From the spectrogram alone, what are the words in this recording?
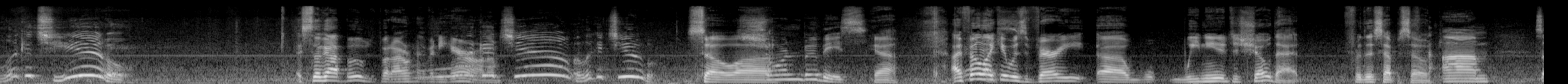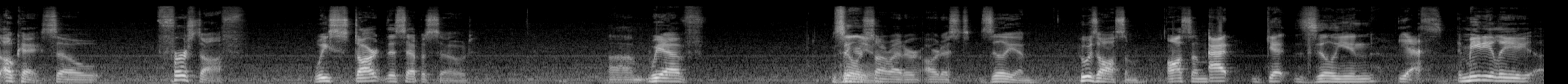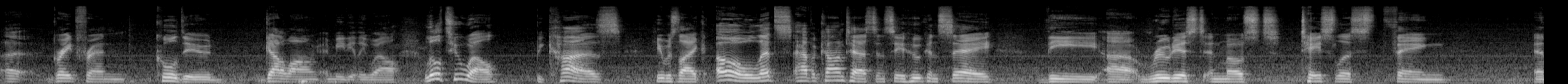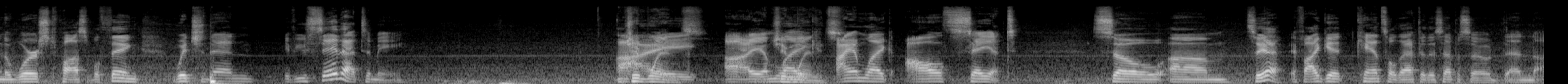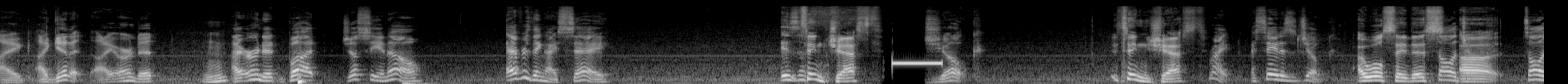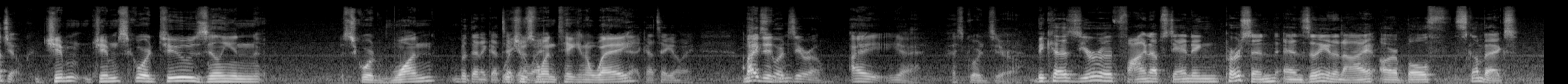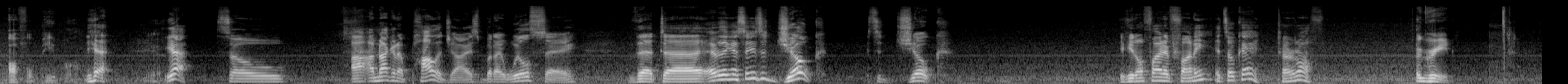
Look at you! i still got boobs but i don't have any hair Look on them Look at you! Look at you! so uh Shorn boobies. Yeah, I felt like it was very. Uh, w- we needed to show that for this episode. Um, so okay, so first off, we start this episode. Um, we have singer, Zillion songwriter, artist Zillion, who is awesome, awesome. at Get Zillion. Yes, immediately a great friend, cool dude, got along immediately well. A little too well because he was like, "Oh, let's have a contest and see who can say the uh, rudest and most tasteless thing and the worst possible thing." Which then, if you say that to me, Jim I, wins. I am Jim like, wins. I am like, I'll say it. So, um, so yeah, if I get canceled after this episode, then I, I get it. I earned it. Mm-hmm. I earned it. But just so you know, everything I say is It's a in jest. joke. It's in jest. Right. I say it as a joke. I will say this: It's all a joke. uh, it's all a joke. Jim Jim scored two. Zillion scored one, But then it got taken away. which was away. one taken away. Yeah, it got taken away. Mike scored didn't. zero. I yeah, I scored zero. Because you're a fine, upstanding person, and Zillion and I are both scumbags. Awful people. Yeah. Yeah. Yeah. So uh, I'm not going to apologize, but I will say that uh, everything I say is a joke. It's a joke. If you don't find it funny, it's okay. Turn it off. Agreed.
